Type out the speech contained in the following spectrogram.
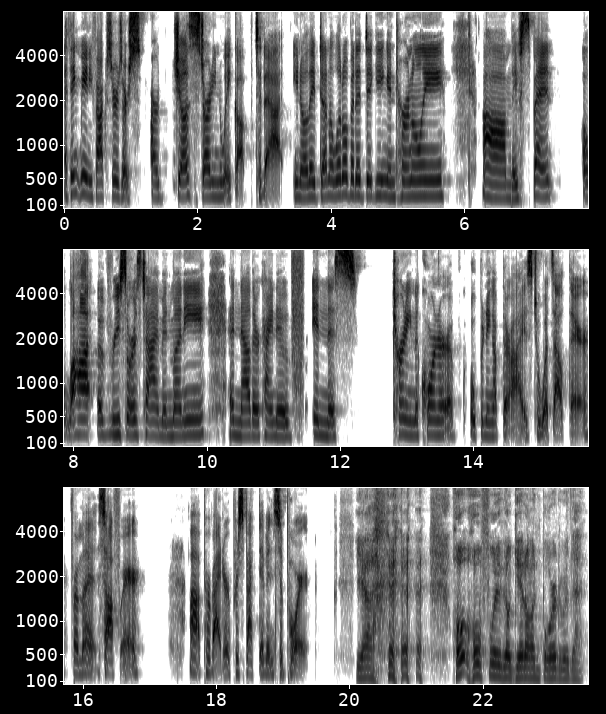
I think manufacturers are are just starting to wake up to that. You know, they've done a little bit of digging internally. Um, they've spent a lot of resource time and money, and now they're kind of in this turning the corner of opening up their eyes to what's out there from a software uh, provider perspective and support. Yeah, Ho- hopefully they'll get on board with that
